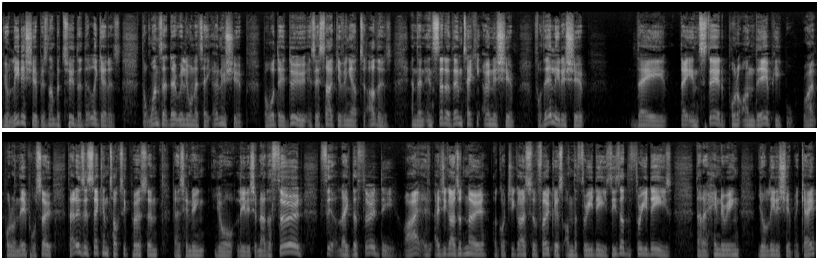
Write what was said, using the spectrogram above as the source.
your leadership is number two the delegators the ones that don't really want to take ownership but what they do is they start giving out to others. And then instead of them taking ownership for their leadership they they instead put it on their people, right? Put on their people. So that is the second toxic person that is hindering your leadership. Now the third, th- like the third D, all right. As you guys would know, I got you guys to focus on the three Ds. These are the three Ds that are hindering your leadership. Okay.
